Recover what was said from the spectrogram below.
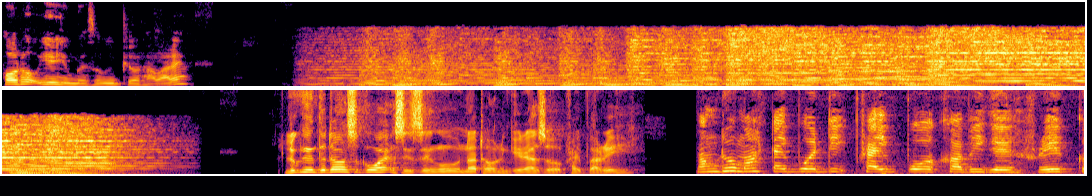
ဖော်ထုတ်အရေးယူမယ်ဆိုပြီးပြောထားပါတယ် လူကင်တော်စကွိုင်းအစီအစဉ်ကိုနတ်ထောင်နေကြရဆိုဖိုက်ပါရီမောင်တို့မှာတိုက်ပွဲတိဖရိုက်ပေါ်ခဘီကရေက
